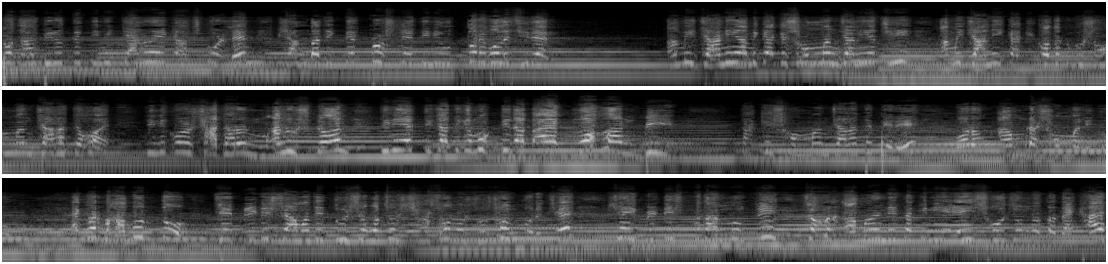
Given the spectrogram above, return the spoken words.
প্রথার বিরুদ্ধে তিনি কেন এই কাজ করলেন? সাংবাদিকদের প্রশ্নে তিনি উত্তরে বলেছিলেন আমি জানি আমি কাকে সম্মান জানিয়েছি, আমি জানি কাকে কতটুকু সম্মান জানাতে হয়। তিনি কোন সাধারণ মানুষ নন, তিনি একটি জাতিকে মুক্তিদাতা, এক মহান বীর। তাকে সম্মান জানাতে পেরে বরং আমরা সম্মানিত। একবার ভাবুন তো, যে ব্রিটিশরা আমাদের দুইশো বছর শাসন ও শোষণ করেছে, সেই ব্রিটিশ প্রধানমন্ত্রী যখন আমার নেতাকে নিয়ে এই সৌজন্যতা দেখায়,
